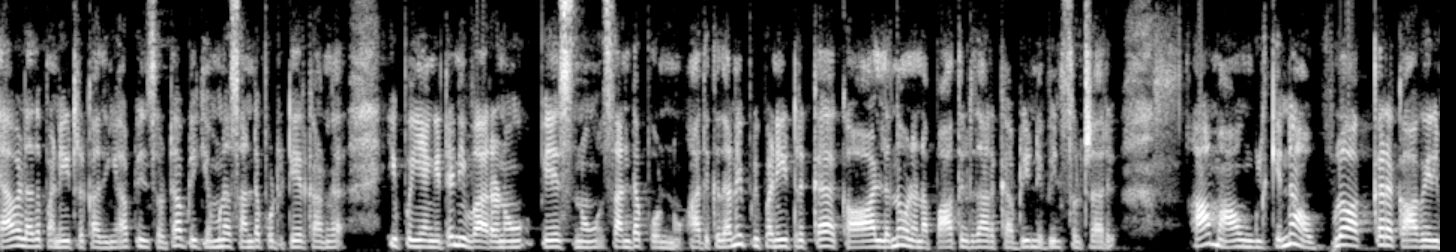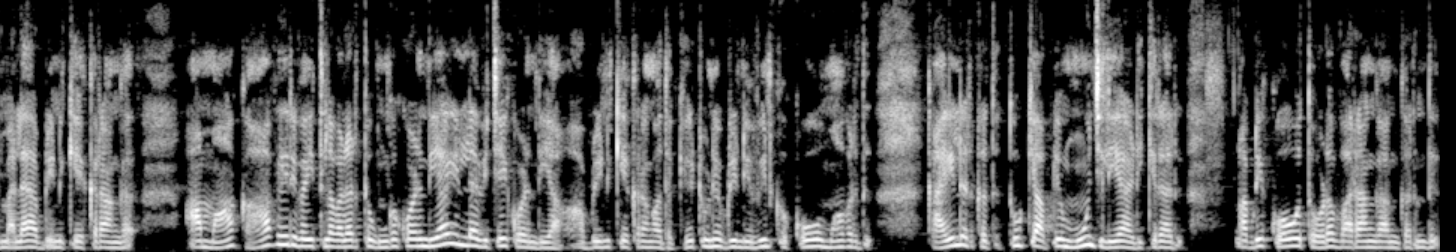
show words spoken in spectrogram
தேவையில்லாத பண்ணிகிட்டு இருக்காதீங்க அப்படின்னு சொல்லிட்டு அப்படி கம்முனா சண்டை போட்டுகிட்டே இருக்காங்க. இப்போ என்கிட்ட நீ வரணும் பேசணும் சண்டை போடணும். அதுக்கு தானே இப்படி பண்ணிகிட்டு இருக்க? காலிலேருந்து உன்னை நான் பார்த்துட்டு தான் இருக்கேன் அப்படின்னு நிவின் சொல்கிறாரு ஆமாம் உங்களுக்கு என்ன அவ்வளோ அக்கறை காவேரி மேலே அப்படின்னு கேட்குறாங்க ஆமாம் காவேரி வயிற்றில் வளர்த்து உங்கள் குழந்தையா இல்லை விஜய் குழந்தையா? அப்படின்னு கேட்குறாங்க அதை கேட்டோன்னே அப்படியே நிவினுக்கு கோவமாக வருது. கையில் இருக்கிறத தூக்கி அப்படியே மூஞ்சிலேயே அடிக்கிறாரு. அப்படியே கோவத்தோடு வராங்க அங்கேருந்து.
